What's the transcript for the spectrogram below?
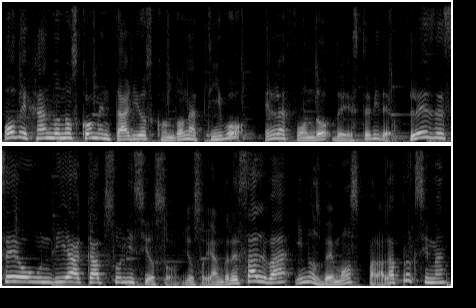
o dejándonos comentarios con donativo en el fondo de este video. Les deseo un día capsulicioso. Yo soy Andrés Salva y nos vemos para la próxima.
